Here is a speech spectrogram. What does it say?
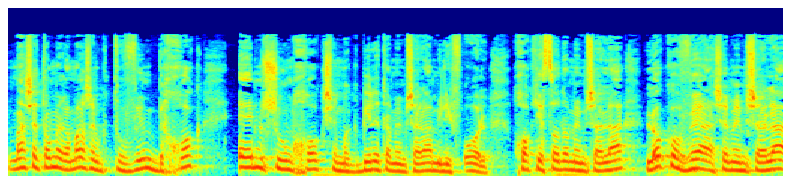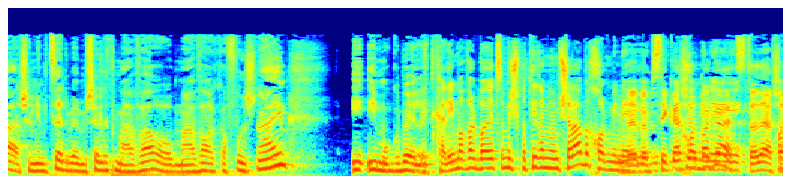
מה שתומר אמר שהם כתובים בחוק, אין שום חוק שמגביל את הממשלה מלפעול. חוק יסוד הממשלה לא קובע שממשלה שנמצאת בממשלת מעבר, או מעבר כפול שניים, היא, מוגבלת. נתקלים אבל ביועץ המשפטי לממשלה בכל מיני... ובפסיקה של בג"ץ, אתה יודע, אפשר...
